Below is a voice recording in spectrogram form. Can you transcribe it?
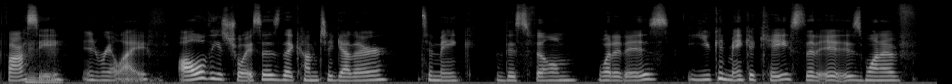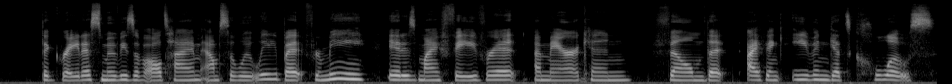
Fosse mm-hmm. in real life. All of these choices that come together to make this film what it is, you can make a case that it is one of the greatest movies of all time, absolutely. But for me, it is my favorite American film that I think even gets close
